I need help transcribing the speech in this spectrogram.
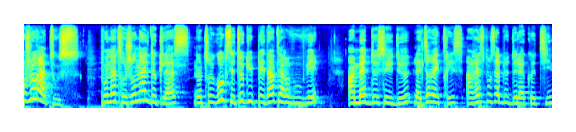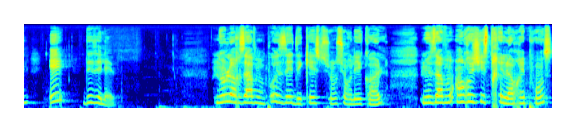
Bonjour à tous. Pour notre journal de classe, notre groupe s'est occupé d'interviewer un maître de CE2, la directrice, un responsable de la cantine et des élèves. Nous leur avons posé des questions sur l'école. Nous avons enregistré leurs réponses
